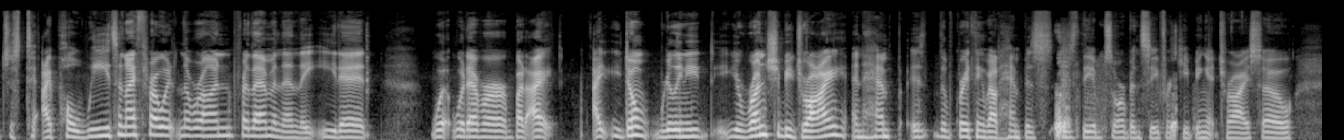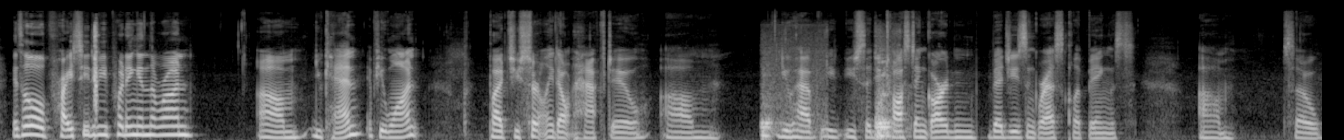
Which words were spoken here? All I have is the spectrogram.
Just I pull weeds and I throw it in the run for them, and then they eat it, wh- whatever. But I I you don't really need your run should be dry and hemp is the great thing about hemp is is the absorbency for keeping it dry. So it's a little pricey to be putting in the run. Um, you can if you want, but you certainly don't have to. Um, you have you, you said you tossed in garden veggies and grass clippings. Um, so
